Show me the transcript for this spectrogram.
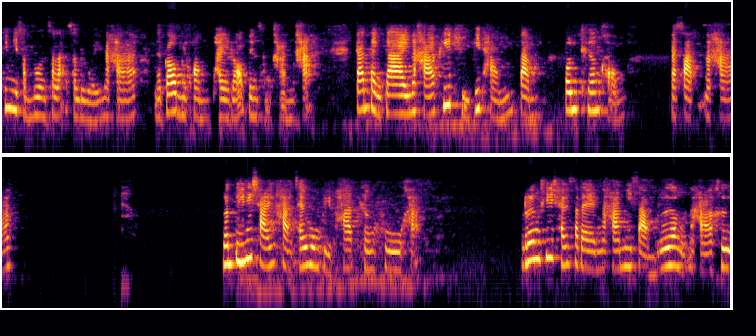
ที่มีสำนวนสละสลวยนะคะ แล้วก็มีความไพเราะเป็นสำคัญค่ะ การแต่งกายนะคะพิถีพิถันตามต้นเครื่องของ กษัตริย์นะคะดนตรีที่ใช้ค่ะใช้วงปีพาดเครื่องครูค่ะ เรื่องที่ใช้แสดงนะคะมีสามเรื่องนะคะ คือ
